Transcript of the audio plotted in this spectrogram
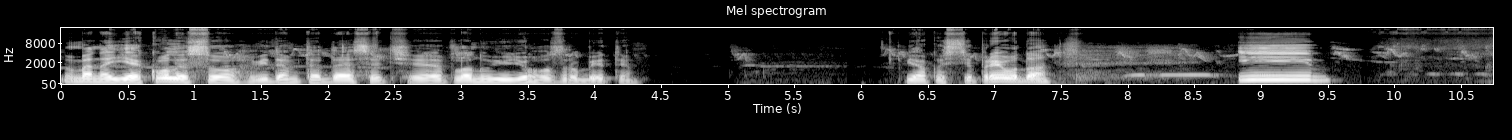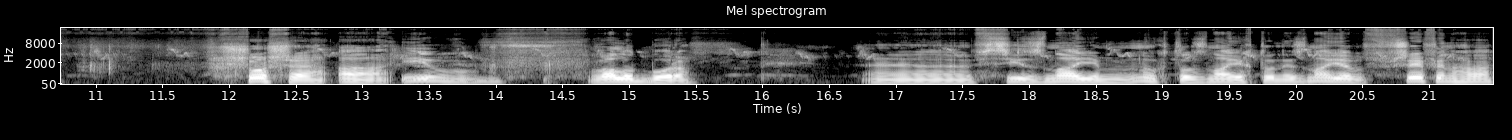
У мене є колесо від МТ-10, е, планую його зробити в якості привода. І. Що ще? А, і вал отбора. Е, всі знаємо, ну хто знає, хто не знає, шифінга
